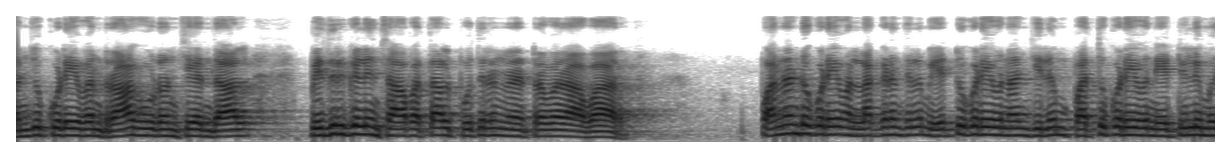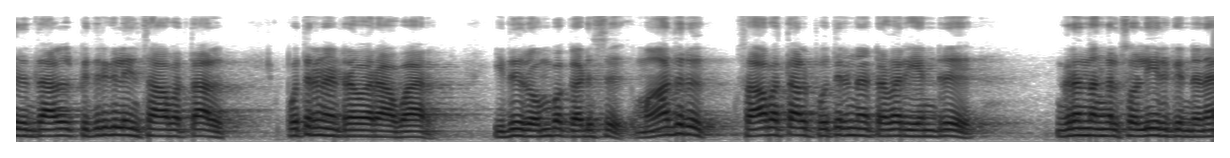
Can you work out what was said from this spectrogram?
அஞ்சு குடையவன் ராகுவுடன் சேர்ந்தால் பிதிர்களின் சாபத்தால் புத்திரனற்றவர் ஆவார். பன்னெண்டு குடையவன் லக்னத்திலும் எட்டு குடையவன் அஞ்சிலும் பத்து குடையவன் எட்டிலும் இருந்தால் பிதிர்களின் சாபத்தால் புத்திரனற்றவர் ஆவார். இது ரொம்ப கடுசு. மாதுரு சாபத்தால் புத்திரனற்றவர் என்று கிரந்தங்கள் சொல்லியிருக்கின்றன.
